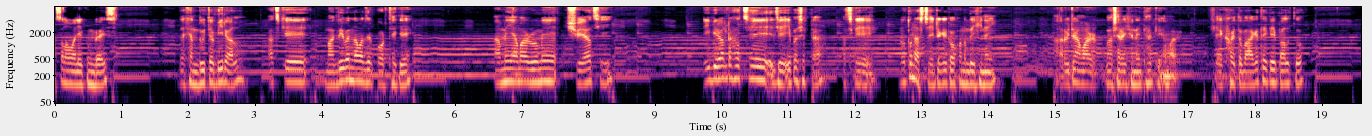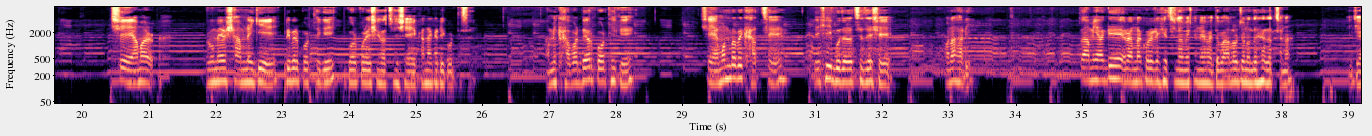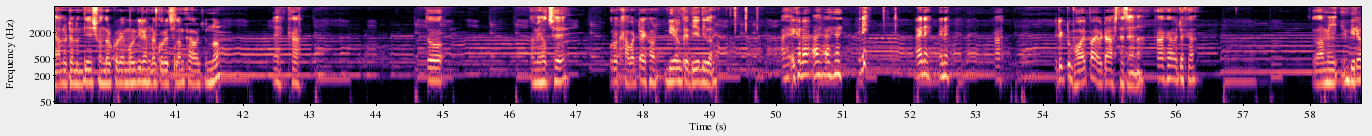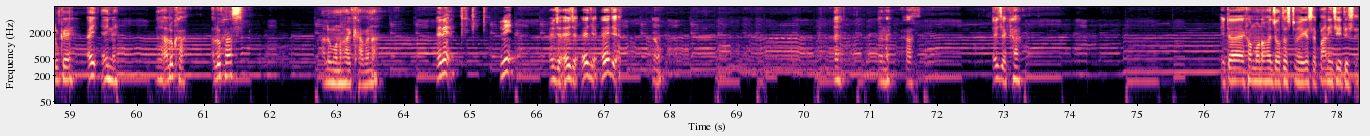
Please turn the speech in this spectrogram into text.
আসসালামু আলাইকুম গাইস দেখেন, দুইটা বিড়াল। আজকে মাগরিবের নামাজের পর থেকে আমি আমার রুমে শুয়ে আছি। এই বিড়ালটা হচ্ছে যে এই পাশেরটা, আজকে নতুন আসছে, এটাকে কখনো দেখি নাই। আর ওইটা আমার বাসার এখানেই থাকে, আমার সে হয়তো বা আগে থেকেই পালতো। সে আমার রুমের সামনে গিয়ে মাগরিবের পর থেকে পরপর পর এসে হচ্ছে সে কানাকাটি করতেছে। আমি খাবার দেওয়ার পর থেকে সে এমনভাবে খাচ্ছে দেখেই বোঝা যাচ্ছে যে সে অনাহারি। তো আমি আগে রান্না করে রেখেছিলাম, এখানে হয়তো বা আলোর জন্য দেখা যাচ্ছে না। এই যে আলু টালু দিয়ে সুন্দর করে মুরগি রান্না করেছিলাম খাওয়ার জন্য। এ খা। তো আমি হচ্ছে পুরো খাবারটা এখন বিড়ালকে দিয়ে দিলাম। এখানে আয় আয় নে। এটা একটু ভয় পায়, ওটা আসতে চায় না। খা খা, ওটা খা। তো আমি বিড়ালকে এই এই নে। আলু খা। আলু খাস? আলু মনে হয় খাবে না। এই নে। এই যে এই যে এই যে এই যে। খা। এই যে, খা। এটা এখন মনে হয় যথেষ্ট হয়ে গেছে। পানি চাইতেছে।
